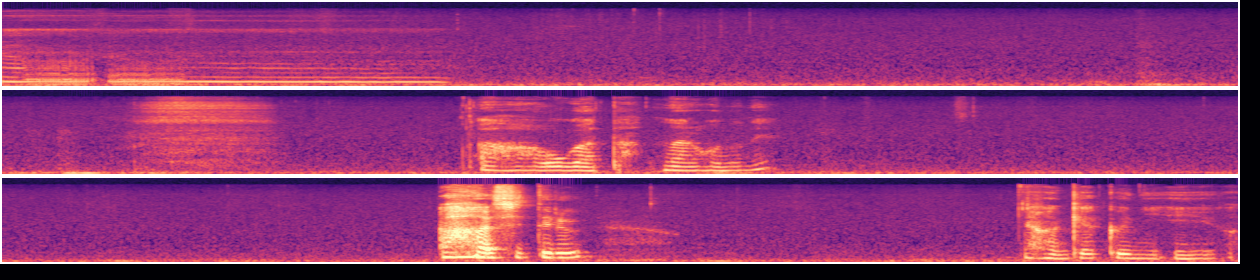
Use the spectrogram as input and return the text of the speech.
うんああ尾形。なるほどね。ああ知ってる？あ逆に A 型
